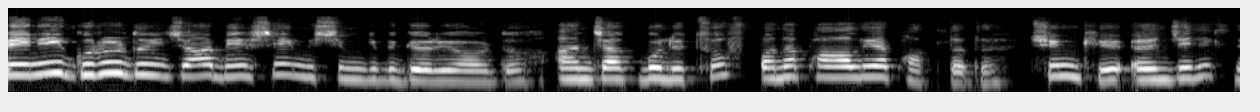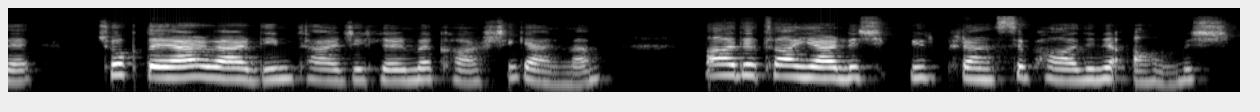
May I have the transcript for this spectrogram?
Beni gurur duyacağı bir şeymişim gibi görüyordu. Ancak bu lütuf bana pahalıya patladı. Çünkü öncelikle çok değer verdiğim tercihlerime karşı gelmem, adeta yerleşik bir prensip halini almış,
